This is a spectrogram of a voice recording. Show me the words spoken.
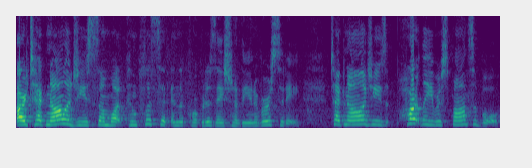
are technologies somewhat complicit in the corporatization of the university? Technologies partly responsible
